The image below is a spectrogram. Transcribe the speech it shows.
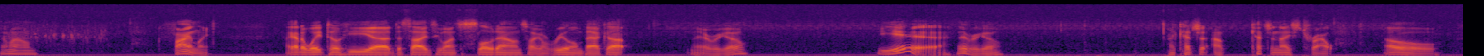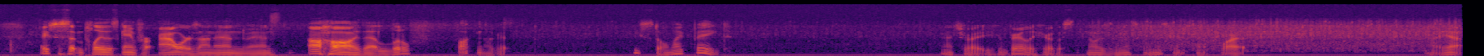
Come on. Finally. I gotta wait till he uh, decides he wants to slow down so I can reel him back up. There we go. Yeah, there we go. I catch a, I'll catch a nice trout. Oh, I used to sit and play this game for hours on end, man. Oh, that little fuck nugget. He stole my bait. That's right, you can barely hear this noise in this one. This one's kind of quiet. Uh, yeah,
